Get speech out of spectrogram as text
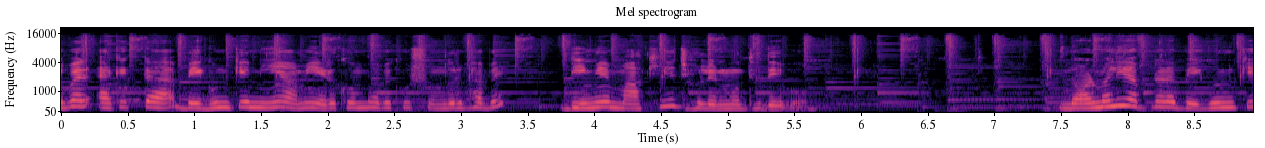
এবার এক একটা বেগুনকে নিয়ে আমি এরকমভাবে খুব সুন্দরভাবে ডিমে মাখিয়ে ঝোলের মধ্যে দেব। নর্মালি আপনারা বেগুনকে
